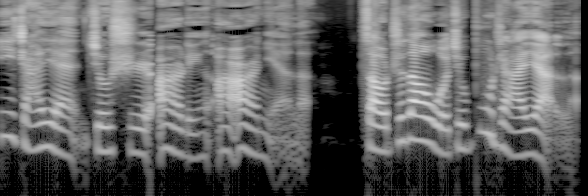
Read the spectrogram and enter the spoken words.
一眨眼就是二零二二年了，早知道我就不眨眼了。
